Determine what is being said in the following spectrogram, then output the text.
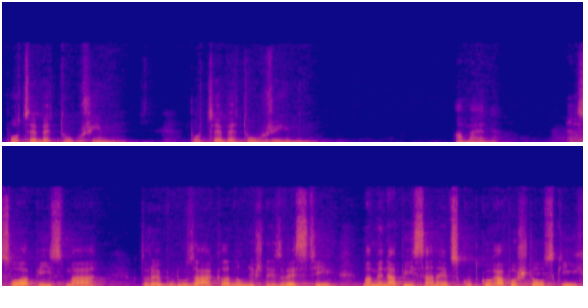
Po Tebe túžim, po Tebe túžim. Amen. Slova písma, ktoré budú základom dnešnej zvesti, máme napísané v skutkoch apoštolských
